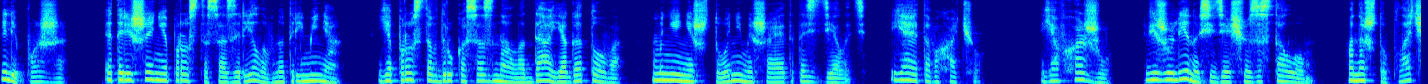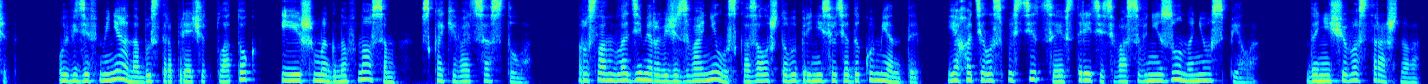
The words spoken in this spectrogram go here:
или позже. Это решение просто созрело внутри меня. Я просто вдруг осознала, да, я готова. Мне ничто не мешает это сделать. Я этого хочу. Я вхожу. Вижу Лену, сидящую за столом. Она что, плачет? Увидев меня, она быстро прячет платок и, шмыгнув носом, вскакивает со стула. Руслан Владимирович звонил и сказал, что вы принесете документы. Я хотела спуститься и встретить вас внизу, но не успела. Да ничего страшного.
